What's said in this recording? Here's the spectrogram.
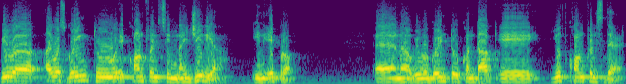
We were, I was going to a conference in Nigeria in April, and uh, we were going to conduct a youth conference there.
